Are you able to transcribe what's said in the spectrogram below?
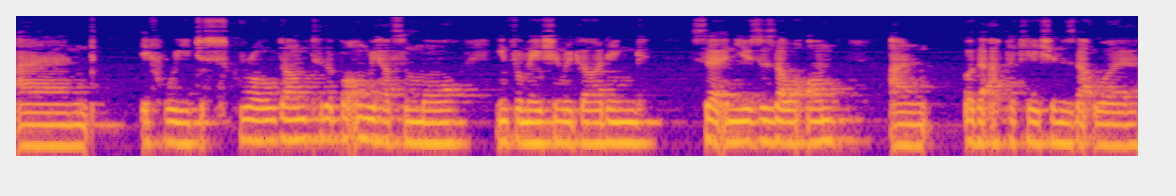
And if we just scroll down to the bottom we have some more information regarding certain users that were on and other applications that were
